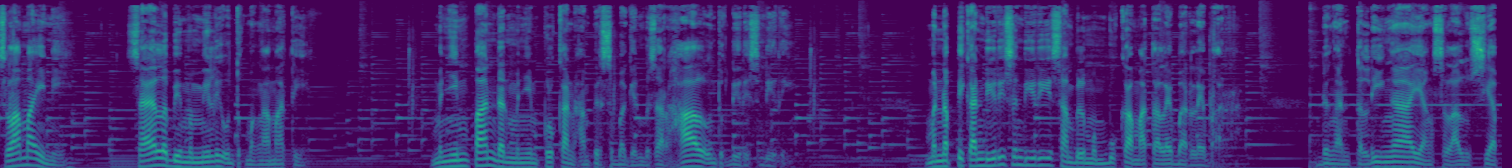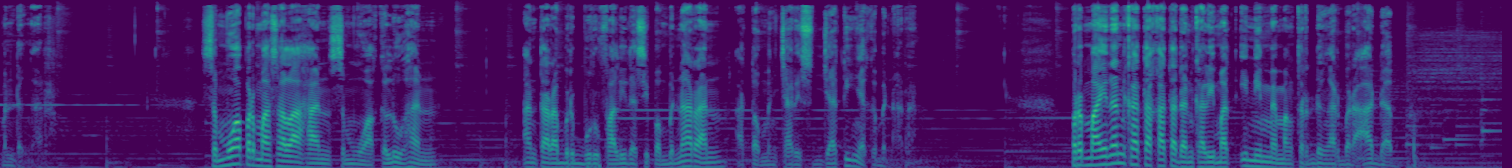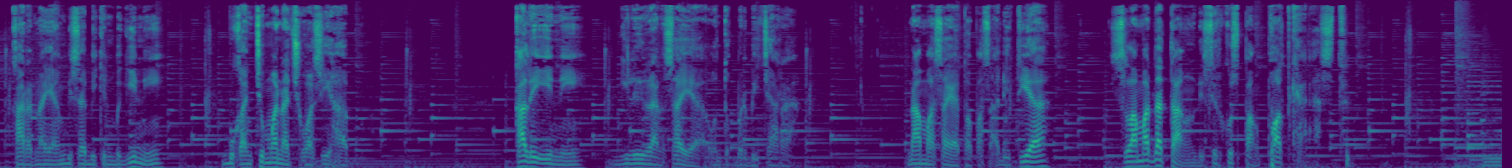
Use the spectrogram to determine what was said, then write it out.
Selama ini, saya lebih memilih untuk mengamati, menyimpan dan menyimpulkan hampir sebagian besar hal untuk diri sendiri. Menepikan diri sendiri sambil membuka mata lebar-lebar, dengan telinga yang selalu siap mendengar. Semua permasalahan, semua keluhan, antara berburu validasi pembenaran atau mencari sejatinya kebenaran. Permainan kata-kata dan kalimat ini memang terdengar beradab, karena yang bisa bikin begini bukan cuma Najwa Shihab. Kali ini giliran saya untuk berbicara. Nama saya Topas Aditya. Selamat datang di Sirkus Punk Podcast. thank you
